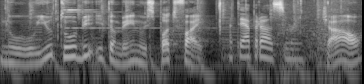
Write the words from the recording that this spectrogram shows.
no YouTube e também no Spotify. Até a próxima. Tchau.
